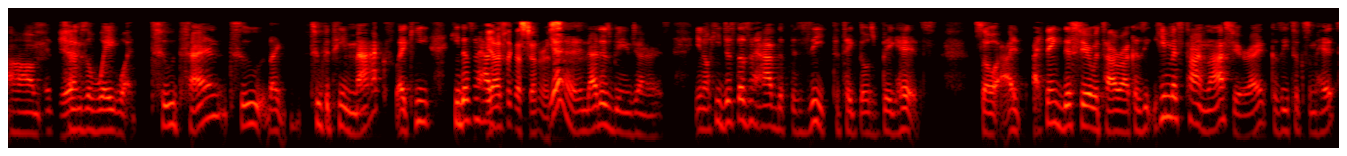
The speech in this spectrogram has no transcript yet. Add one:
um, in yeah. terms of weight, what two ten, two like two fifteen max? Like he he doesn't have. Yeah, I think that's generous. Yeah, and that is being generous. You know, he just doesn't have the physique to take those big hits. So I I think this year with Tyrod because he, he missed time last year, right? Because he took some hits.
